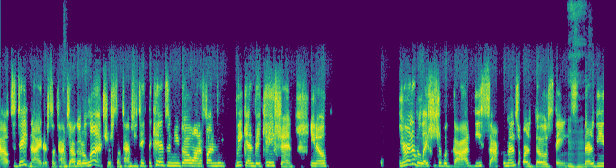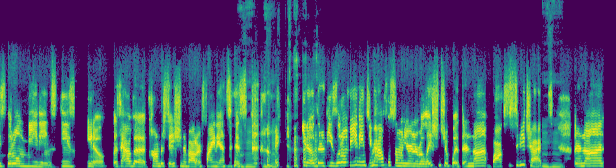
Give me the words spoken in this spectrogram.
out to date night or sometimes y'all go to lunch or sometimes you take the kids and you go on a fun weekend vacation. You know, you're in a relationship with God, these sacraments are those things. Mm-hmm. They're these little meetings, these you know, let's have a conversation about our finances. Mm-hmm, mm-hmm. like, you know, there are these little meetings you have with someone you're in a relationship with. They're not boxes to be checked. Mm-hmm. They're not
